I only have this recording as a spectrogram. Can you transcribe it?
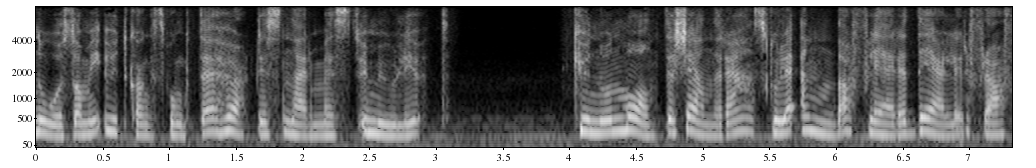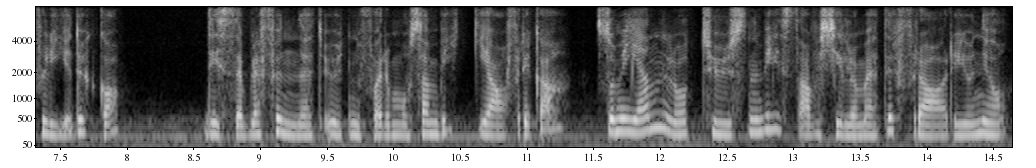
noe som i utgangspunktet hørtes nærmest umulig ut. Kun noen måneder senere skulle enda flere deler fra flyet dukke opp. Disse ble funnet utenfor Mosambik i Afrika, som igjen lå tusenvis av kilometer fra Reunion.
